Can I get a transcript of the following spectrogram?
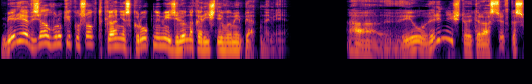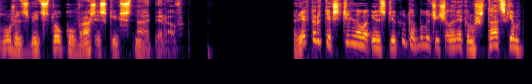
Берия взял в руки кусок ткани с крупными зелено-коричневыми пятнами. — А вы уверены, что эта расцветка сможет сбить с толку вражеских снайперов? Ректор текстильного института, будучи человеком штатским,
